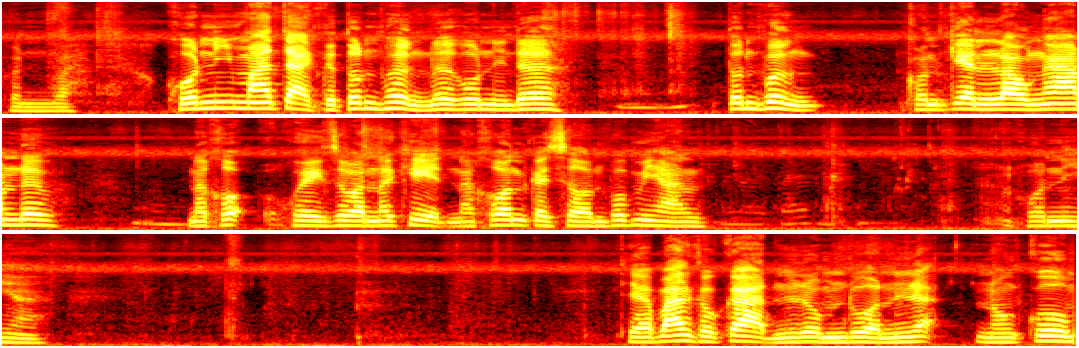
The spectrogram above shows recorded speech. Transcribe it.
เพิ่นว่า คนนี้มาจากแต่ต้นเพิ่งเด้อคนนี้เด้อต้นเพิ่งขอนแก่นเรางามเด้อนครแขวงสวรรณเขตนครไกรสอนพมิหารคนนี้ฮะแถวบ้านเขากาดในลมด่วนนี่แหละน้องโก้ม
